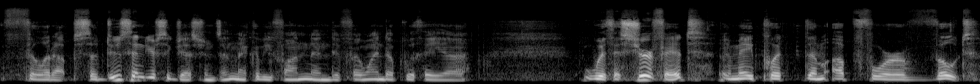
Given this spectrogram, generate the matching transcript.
fill it up. So do send your suggestions in; that could be fun. And if I wind up with a uh, with a sure fit, I may put them up for vote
